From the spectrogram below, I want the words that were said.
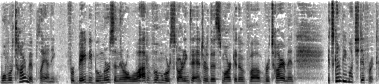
Well, retirement planning for baby boomers, and there are a lot of them who are starting to enter this market of uh, retirement, it's going to be much different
